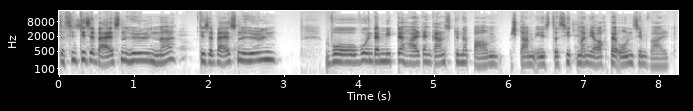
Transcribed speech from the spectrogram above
Das sind diese weißen Hüllen, ne? Diese weißen Hüllen, wo, wo in der Mitte halt ein ganz dünner Baumstamm ist. Das sieht man ja auch bei uns im Wald.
